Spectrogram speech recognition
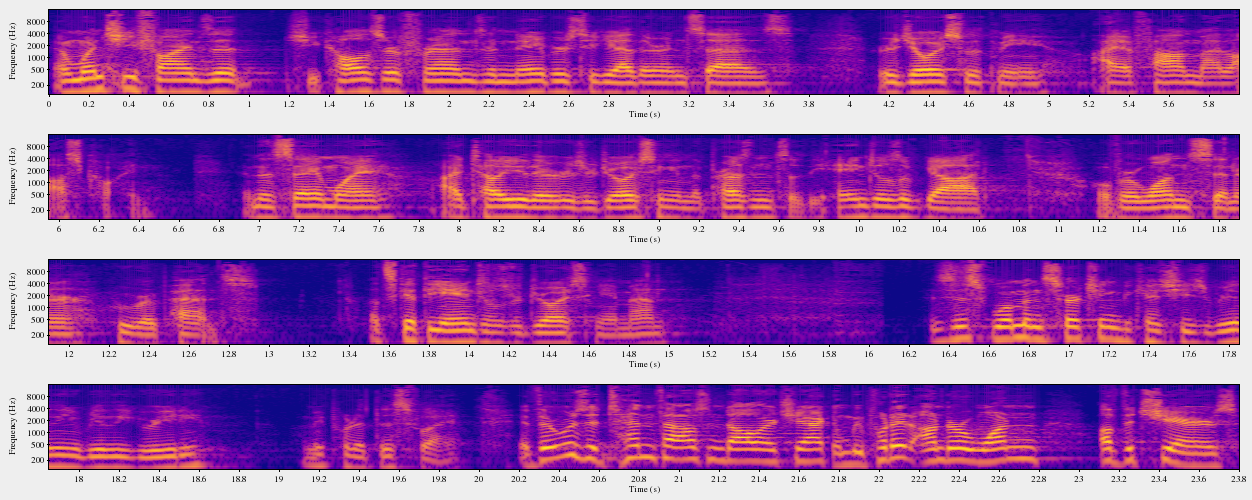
And when she finds it, she calls her friends and neighbors together and says, Rejoice with me, I have found my lost coin. In the same way, I tell you, there is rejoicing in the presence of the angels of God over one sinner who repents. Let's get the angels rejoicing, amen. Is this woman searching because she's really, really greedy? Let me put it this way. If there was a $10,000 check and we put it under one of the chairs,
